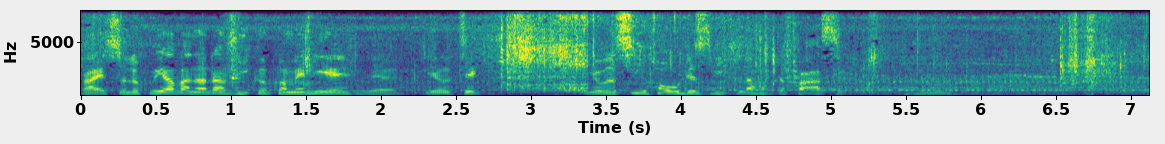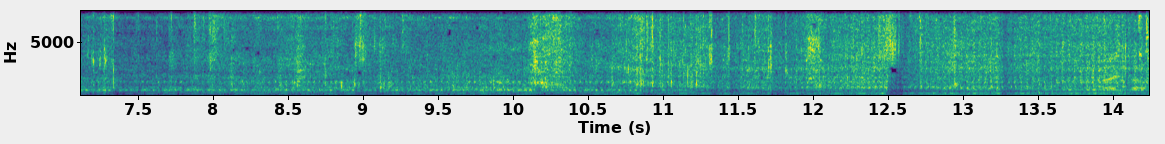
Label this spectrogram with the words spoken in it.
Right? So look, we have another vehicle coming here. Yeah. You'll take, you will see how this vehicle have to pass it. Right up.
